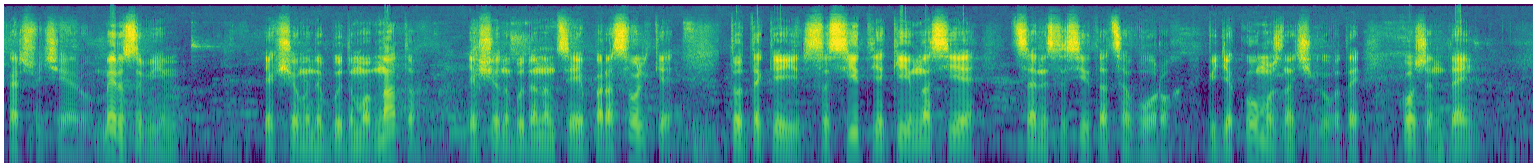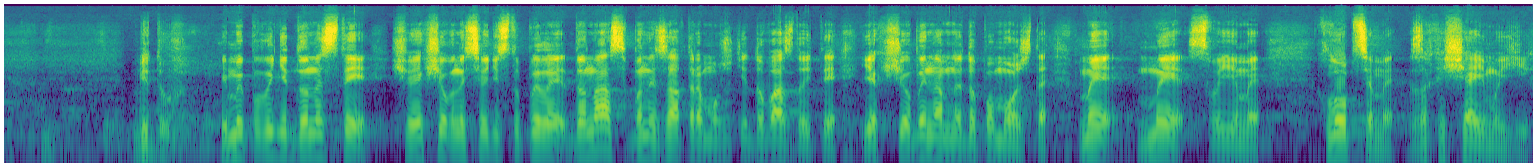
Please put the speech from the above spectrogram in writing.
в першу чергу. Ми розуміємо, якщо ми не будемо в НАТО, якщо не буде нам цієї парасольки, то такий сусід, який в нас є, це не сусід, а це ворог, від якого можна очікувати кожен день біду. І ми повинні донести, що якщо вони сьогодні вступили до нас, вони завтра можуть і до вас дойти. Якщо ви нам не допоможете, ми, ми своїми хлопцями захищаємо їх.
